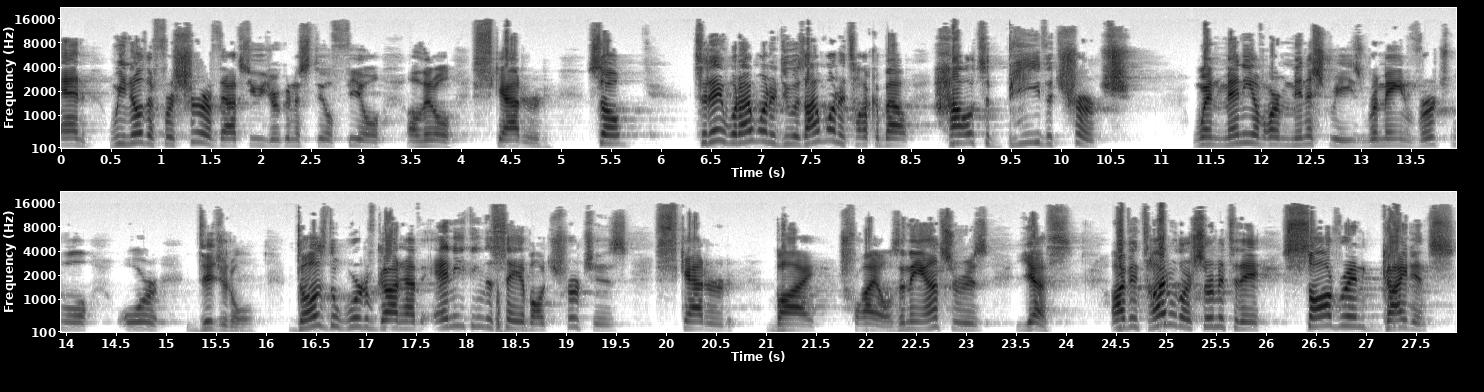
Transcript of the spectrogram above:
And we know that for sure if that's you, you're going to still feel a little scattered. So today, what I want to do is I want to talk about how to be the church when many of our ministries remain virtual or digital. Does the Word of God have anything to say about churches scattered by trials? And the answer is yes. I've entitled our sermon today, Sovereign Guidance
